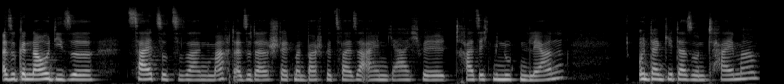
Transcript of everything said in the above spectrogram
also genau diese Zeit sozusagen macht. Also da stellt man beispielsweise ein, ja, ich will 30 Minuten lernen und dann geht da so ein Timer.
